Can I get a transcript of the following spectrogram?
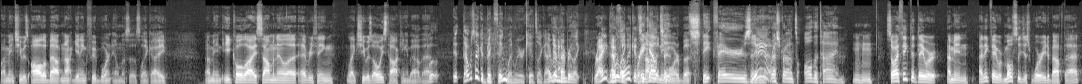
I mean, she was all about not getting foodborne illnesses. Like I, I mean, E. coli, salmonella, everything. Like she was always talking about that. Well, it, that was like a big thing when we were kids. Like I Yeah. remember, like Right? there I were like, like it's not breakouts anymore, but state fairs and Yeah. restaurants all the time. Mm-hmm. So I think that they were I mean, I think they were mostly just worried about that.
